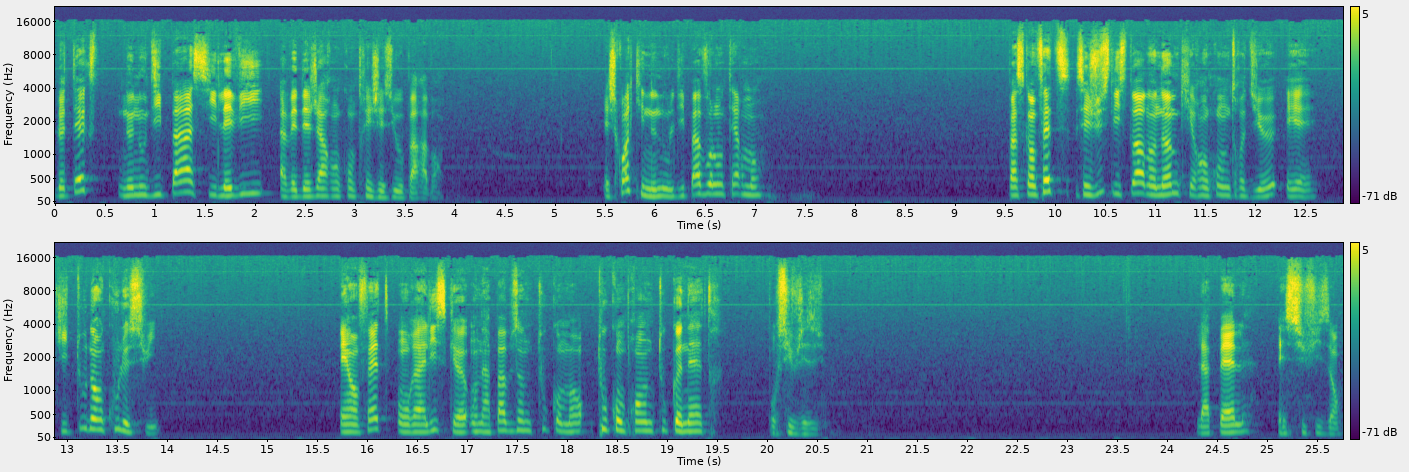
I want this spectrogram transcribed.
Le texte ne nous dit pas si Lévi avait déjà rencontré Jésus auparavant. Et je crois qu'il ne nous le dit pas volontairement. Parce qu'en fait, c'est juste l'histoire d'un homme qui rencontre Dieu et qui tout d'un coup le suit. Et en fait, on réalise qu'on n'a pas besoin de tout, comprendre, tout connaître pour suivre Jésus. L'appel est suffisant.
